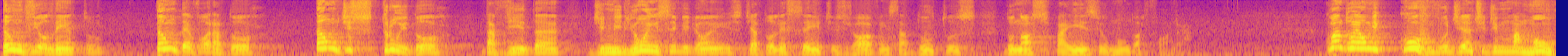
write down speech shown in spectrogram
tão violento, tão devorador, tão destruidor da vida de milhões e milhões de adolescentes, jovens, adultos do nosso país e o mundo afora. Quando eu me curvo diante de Mamon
